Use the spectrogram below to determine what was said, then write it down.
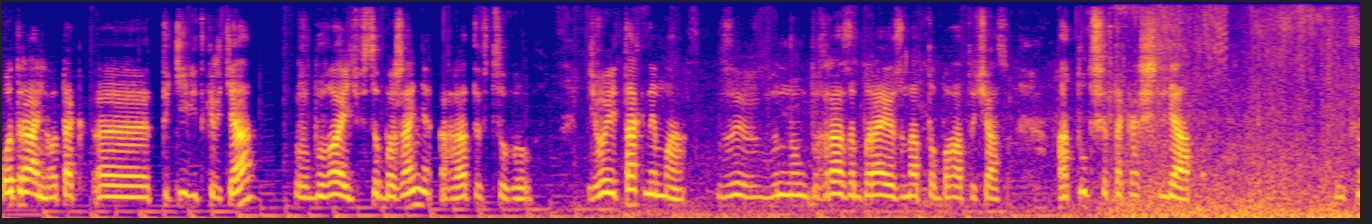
от реально, отак, е, такі відкриття вбивають все бажання грати в цю гру. Його і так нема. Воно- гра забирає занадто багато часу. А тут ще така шляпа. Ну Це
